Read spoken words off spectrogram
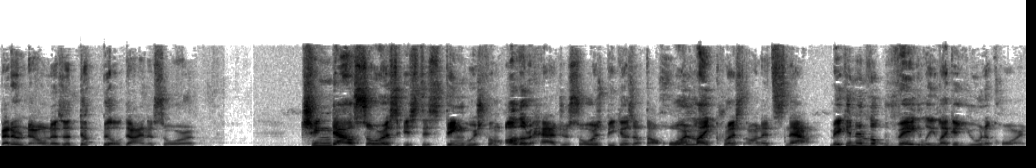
better known as a duck-billed dinosaur. Tsintaosaurus is distinguished from other hadrosaurs because of the horn-like crest on its snout, making it look vaguely like a unicorn.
